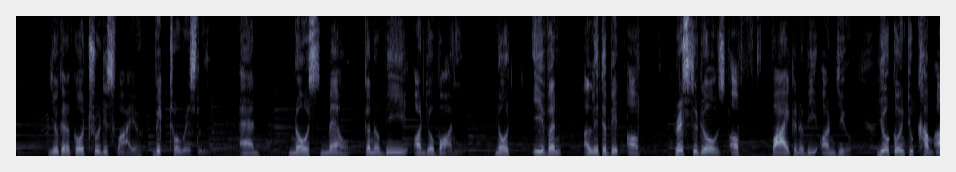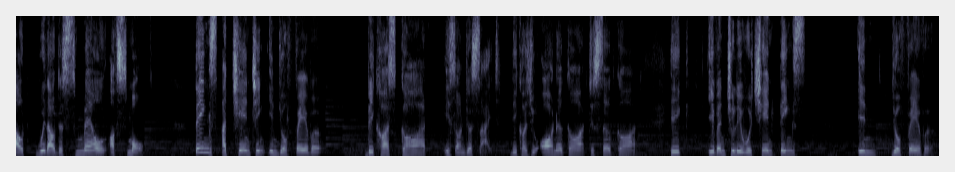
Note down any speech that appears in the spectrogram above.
You're going to go through this fire victoriously and no smell to be on your body. No even a little bit of residues of fire to be on you. You're going to come out without the smell of smoke. Things are changing in your favor because God is on your side. Because you honor God, to serve God, He eventually will change things in your favor.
